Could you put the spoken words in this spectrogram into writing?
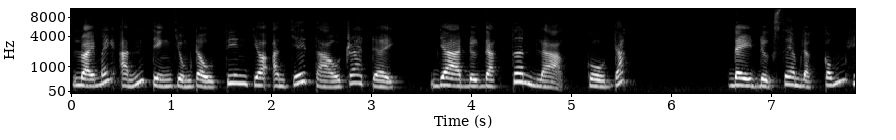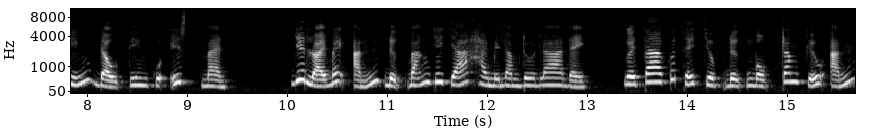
loại máy ảnh tiện dụng đầu tiên do anh chế tạo ra đời và được đặt tên là Kodak. Đây được xem là cống hiến đầu tiên của Eastman với loại máy ảnh được bán với giá 25 đô la này, người ta có thể chụp được 100 kiểu ảnh.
